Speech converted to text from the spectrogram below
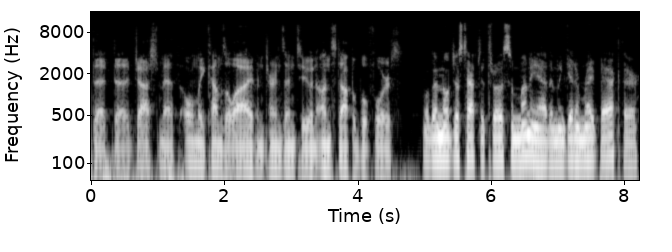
that uh, Josh Smith only comes alive and turns into an unstoppable force. Well, then they'll just have to throw some money at him and get him right back there.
